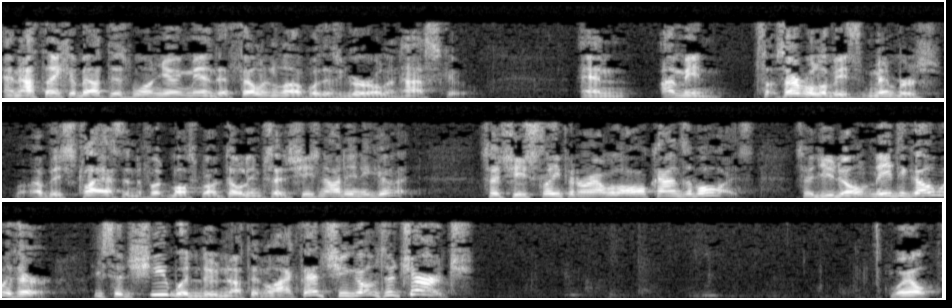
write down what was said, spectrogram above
and I think about this one young man that fell in love with this girl in high school. And I mean, several of his members of his class in the football squad told him, said, she's not any good. Said, she's sleeping around with all kinds of boys. Said, you don't need to go with her. He said, she wouldn't do nothing like that. She goes to church. Well,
